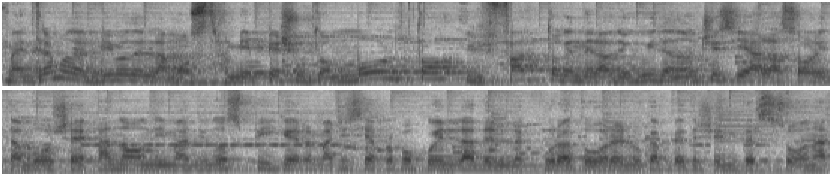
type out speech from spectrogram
Ma entriamo nel vivo della mostra. Mi è piaciuto molto il fatto che nell'audioguida non ci sia la solita voce anonima di uno speaker, ma ci sia proprio quella del curatore Luca Beatrice in persona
